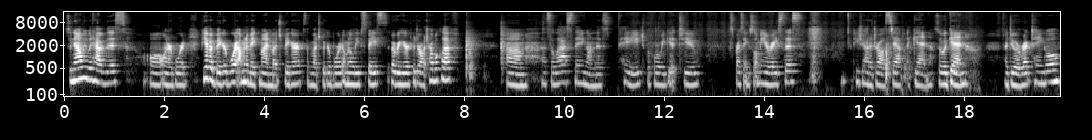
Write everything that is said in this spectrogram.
So now we would have this all on our board. If you have a bigger board, I'm gonna make mine much bigger because I have a much bigger board. I'm gonna leave space over here to draw a treble clef. Um, that's the last thing on this page before we get to expressing. So let me erase this. Teach you how to draw a staff again. So again, I do a rectangle.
